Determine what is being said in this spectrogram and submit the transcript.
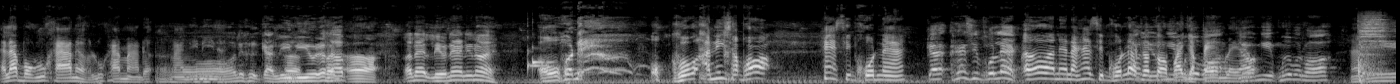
อันแรกบอกลูกค้าเนอะลูกค้ามาเด้อมาที่นี่นะ อ๋อ นี่คือการรีวิวนะครับเออ เอาได้เหลียวแน่นิดหน่อยโอ้โหเนี่ยโหอันนี้เฉพาะห้าสิบคนนะ แกห้าสิบคนแรกเออเนี่ยนะห้าสิบคนแล้วถ้าต่อไปจะแปลงแล้เดี๋วยวงีบมือพอฮะ นี่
